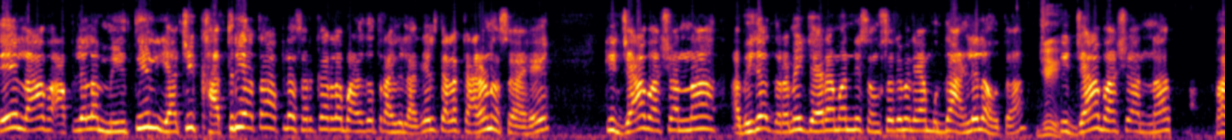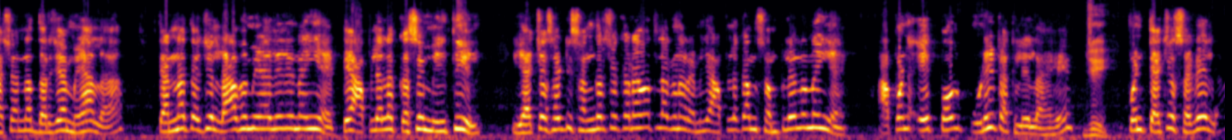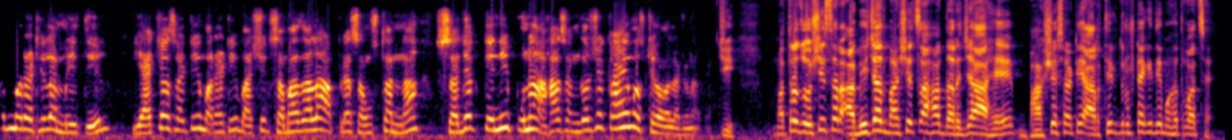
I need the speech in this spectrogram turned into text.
ते लाभ आपल्याला मिळतील याची खात्री आता आपल्या सरकारला बाळगत राहावी लागेल. त्याला कारण असं आहे की ज्या भाषांना अभिजात रमेश जयरामांनी संसदेमध्ये हा मुद्दा आणलेला होता. की ज्या भाषांना भाषांना दर्जा मिळाला त्यांना त्याचे लाभ मिळालेले नाही आहेत ते आपल्याला कसे मिळतील याच्यासाठी संघर्ष करावाच लागणार आहे म्हणजे आपलं काम संपलेलं नाही आहे आपण एक पाऊल पुढे टाकलेलं आहे. जी. पण त्याचे सगळे लाभ मराठीला मिळतील. याच्यासाठी मराठी भाषिक समाजाला आपल्या संस्थांना सजगतेने पुन्हा हा संघर्ष कायमच ठेवावा लागणार आहे. जी. मात्र जोशी सर अभिजात भाषेचा हा दर्जा आहे. भाषेसाठी आर्थिकदृष्ट्या किती महत्त्वाचा आहे?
